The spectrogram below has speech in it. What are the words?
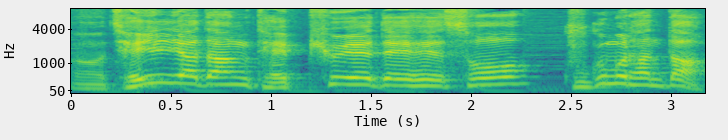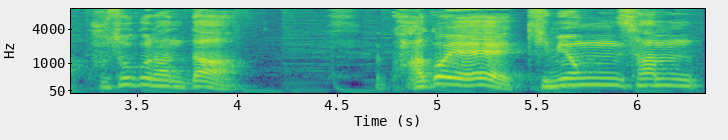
어, 제1야당 대표에 대해서 구금을 한다, 구속을 한다. 과거에 김영삼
